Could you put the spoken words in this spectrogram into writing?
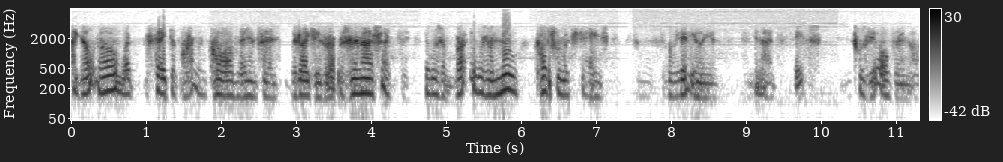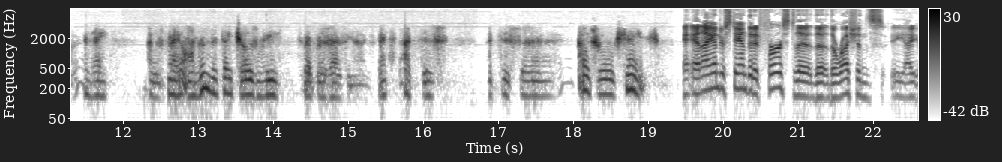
I don't know, but the State Department called me and said, we'd like you to represent us. It was a, it was a new cultural exchange between the Soviet Union and the United States. This was the opening of it. And they, I was very honored that they chose me to represent the United States at this, at this uh, cultural exchange. And I understand that at first the, the, the, Russians, I,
